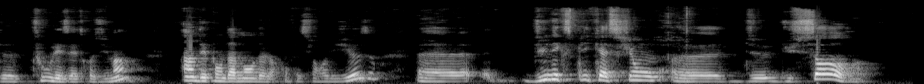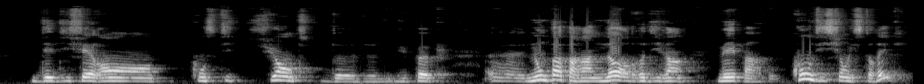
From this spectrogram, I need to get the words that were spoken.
de tous les êtres humains, indépendamment de leur confession religieuse, euh, d'une explication euh, du sort des différents constituantes du peuple, euh, non pas par un ordre divin, mais par des conditions historiques.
